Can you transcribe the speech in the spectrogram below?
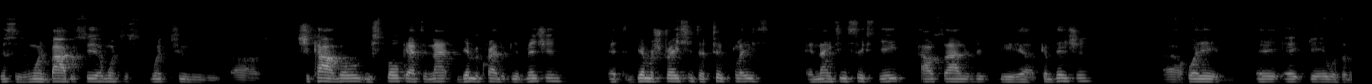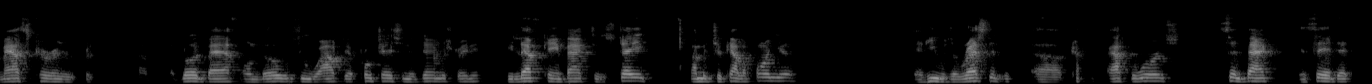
This is when Bobby Seale went to went to uh, Chicago. He spoke at the Democratic Convention at the demonstrations that took place in 1968 outside of the, the uh, convention, uh, where it, it, was a massacre and a bloodbath on those who were out there protesting and demonstrating. He left, came back to the state, I mean to California, and he was arrested uh, afterwards, sent back and said that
